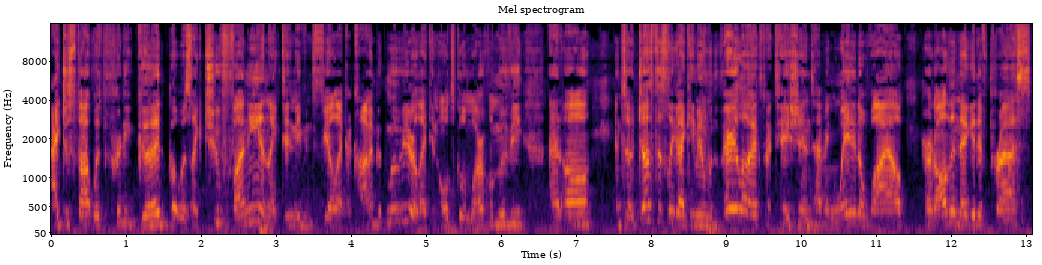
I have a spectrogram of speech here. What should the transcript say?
I just thought was pretty good, but was like too funny and like didn't even feel like a comic book movie or like an old school Marvel movie at all. And so Justice League, I came in with very low expectations, having waited a while, heard all the negative press,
